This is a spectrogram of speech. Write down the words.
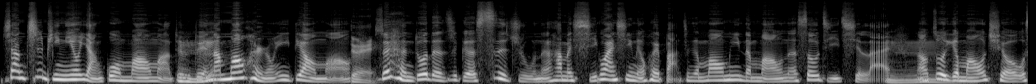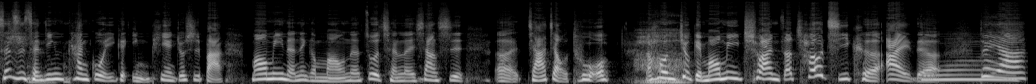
像志平，你有养过猫嘛，对不对？那猫很容易掉毛，对，所以很多的这个饲主呢，他们习惯性的会把这个猫咪的毛呢收集起来，然后做一个毛球。我甚至曾经看过一个影片，就是把猫咪的那个毛呢做成了像是呃夹脚拖，然后就给猫咪穿，你知道，超级可爱的，对呀。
